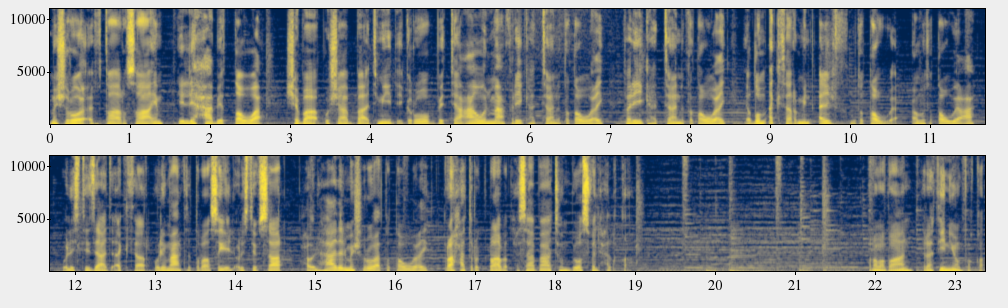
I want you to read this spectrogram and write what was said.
مشروع إفطار صائم للي حاب يتطوع شباب وشابات ميدي Group بالتعاون مع فريق هتان التطوعي فريق هتان التطوعي يضم أكثر من ألف متطوع أو متطوعة والاستزادة أكثر ولمعرفة التفاصيل والاستفسار حول هذا المشروع التطوعي راح أترك رابط حساباتهم بوصف الحلقة. رمضان 30 يوم فقط.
